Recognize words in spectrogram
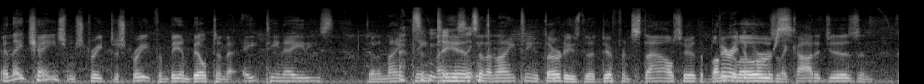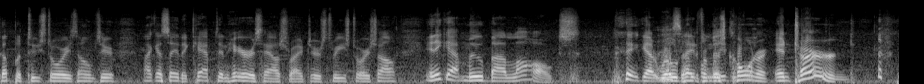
and they change from street to street from being built in the 1880s to the 1910s to the 1930s. The different styles here, the bungalows and the cottages, and a couple of two-stories homes here. Like I say, the Captain Harris house right there is three-story tall, and it got moved by logs. It got rotated from this corner and turned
